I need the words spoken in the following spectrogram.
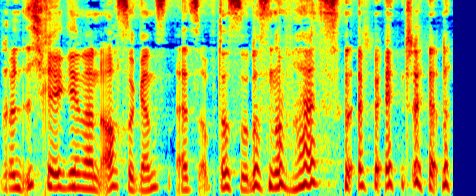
Und ich reagiere dann auch so ganz, als ob das so das Normalste der Welt wäre.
